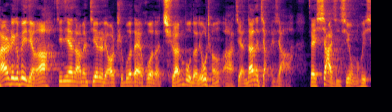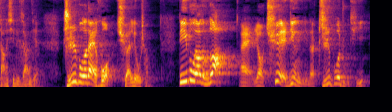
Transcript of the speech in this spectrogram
还是这个背景啊，今天咱们接着聊直播带货的全部的流程啊，简单的讲一下啊，在下几期我们会详细的讲解直播带货全流程。第一步要怎么做？哎，要确定你的直播主题。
